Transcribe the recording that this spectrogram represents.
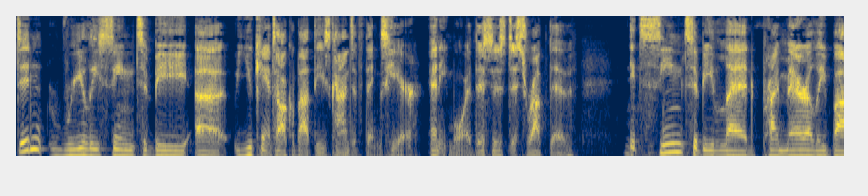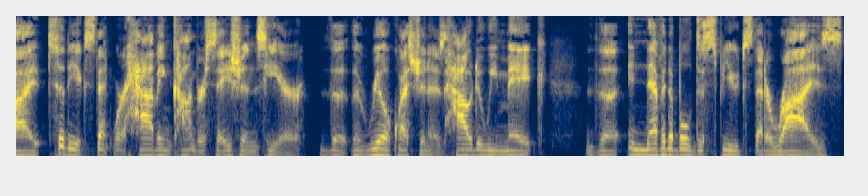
didn't really seem to be uh you can't talk about these kinds of things here anymore. This is disruptive. It seemed to be led primarily by to the extent we're having conversations here. The the real question is how do we make the inevitable disputes that arise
